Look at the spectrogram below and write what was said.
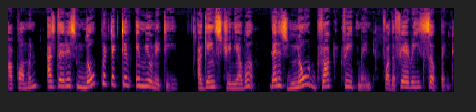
are common as there is no protective immunity against Guinea worm. There is no drug treatment for the fairy serpent.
